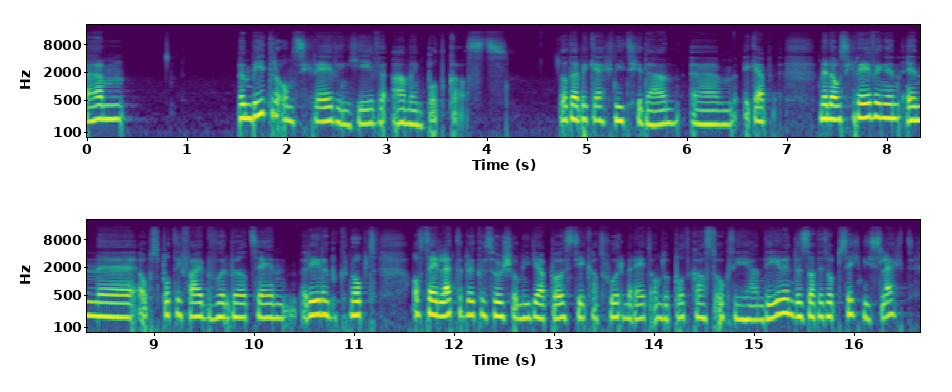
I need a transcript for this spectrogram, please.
Um, een betere omschrijving geven aan mijn podcasts. Dat heb ik echt niet gedaan. Um, ik heb mijn omschrijvingen in, uh, op Spotify bijvoorbeeld zijn redelijk beknopt. Of zijn letterlijke social media posts die ik had voorbereid om de podcast ook te gaan delen. Dus dat is op zich niet slecht.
